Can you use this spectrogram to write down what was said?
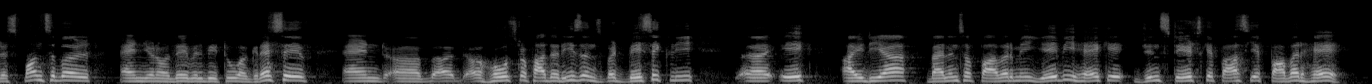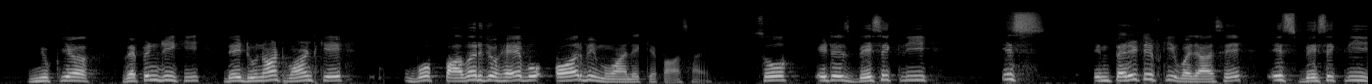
responsible and you know they will be too aggressive and host of other reasons but basically ایک آئیڈیا بیلنس آف پاور میں یہ بھی ہے کہ جن اسٹیٹس کے پاس یہ پاور ہے نیوکل ویپنری کی دے ڈو ناٹ وانٹ کہ وہ پاور جو ہے وہ اور بھی ممالک کے پاس آئے سو اٹ از بیسکلی اس امپیریٹیو کی وجہ سے اس بیسکلی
